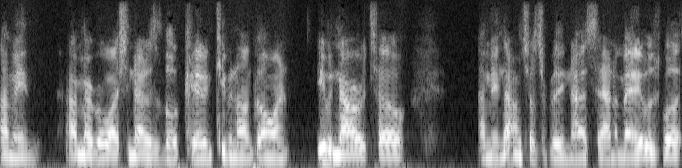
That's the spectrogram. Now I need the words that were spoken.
I mean, I remember watching that as a little kid and keeping on going. Even Naruto. I mean, Naruto's a really nice anime. It was well,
